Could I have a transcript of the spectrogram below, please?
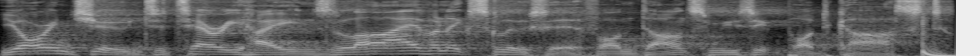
You're in tune to Terry Haynes live and exclusive on Dance Music Podcast.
